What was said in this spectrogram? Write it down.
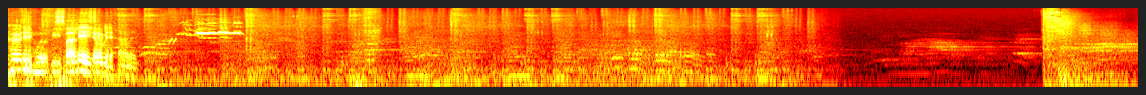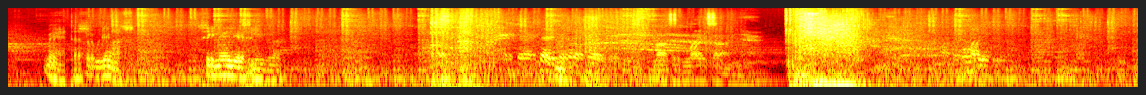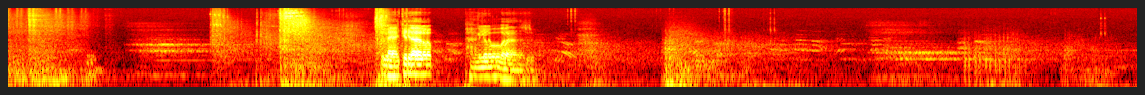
Kötü mu pis palay cam dah. Beh, tak perlu Iya, kita lep panggil apa barang itu.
